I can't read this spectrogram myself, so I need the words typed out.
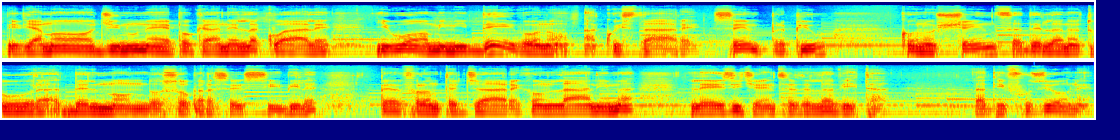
Viviamo oggi in un'epoca nella quale gli uomini devono acquistare sempre più conoscenza della natura del mondo soprasensibile per fronteggiare con l'anima le esigenze della vita, la diffusione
